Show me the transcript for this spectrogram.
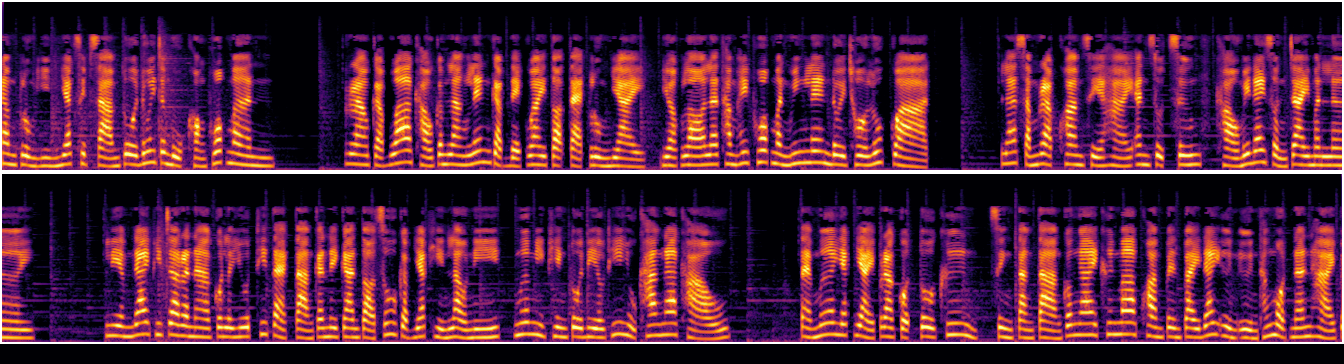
นำกลุ่มหินยักษ์ 13 ตัวด้วยจมูกของพวกมัน ราวกับว่าเขากำลังเล่นกับเด็กวัยต่อแตกกลุ่มใหญ่ หยอกล้อและทำให้พวกมันวิ่งเล่นโดยโชว์ลูกกวาด และสำหรับความเสียหายอันสุดซึ้ง เขาไม่ได้สนใจมันเลยเลียมได้พิจารณากลยุทธ์ที่แตกต่างกันในการต่อสู้กับยักษ์หินเหล่านี้ เมื่อมีเพียงตัวเดียวที่อยู่ข้างหน้าเขา แต่เมื่อยักษ์ใหญ่ปรากฏตัวขึ้น สิ่งต่างๆ ก็ง่ายขึ้นมากความเป็นไปได้อื่นๆ ทั้งหมดนั้นหายไป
